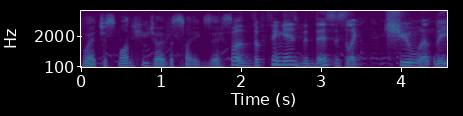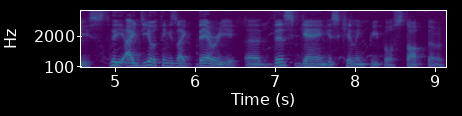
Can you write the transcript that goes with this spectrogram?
where just one huge oversight exists. well, the thing is with this is like, Chew at least. The ideal thing is like, Barry, uh, this gang is killing people, stop them.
